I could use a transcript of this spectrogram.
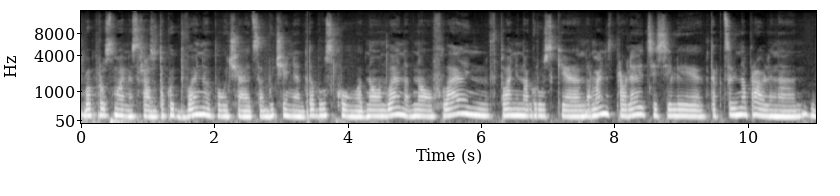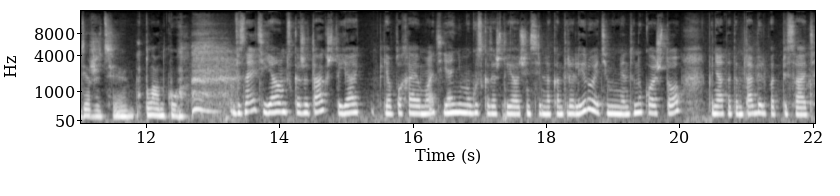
Вопрос маме сразу. Такой двойной получается обучение Double School. Одна онлайн, одна офлайн. В плане нагрузки нормально справляетесь или так целенаправленно держите планку Вы знаете, я вам скажу так, что я, я плохая мать. Я не могу сказать, что я очень сильно контролирую эти моменты. Ну, кое-что, понятно, там табель подписать,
